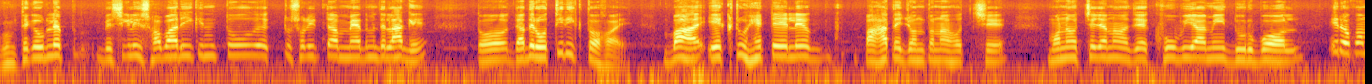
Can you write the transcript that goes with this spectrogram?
ঘুম থেকে উঠলে বেসিক্যালি সবারই কিন্তু একটু শরীরটা মেদ মেদে লাগে। তো যাদের অতিরিক্ত হয় বা একটু হেঁটে এলে পা হাতে যন্ত্রণা হচ্ছে, মনে হচ্ছে যেন যে খুবই আমি দুর্বল, এরকম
